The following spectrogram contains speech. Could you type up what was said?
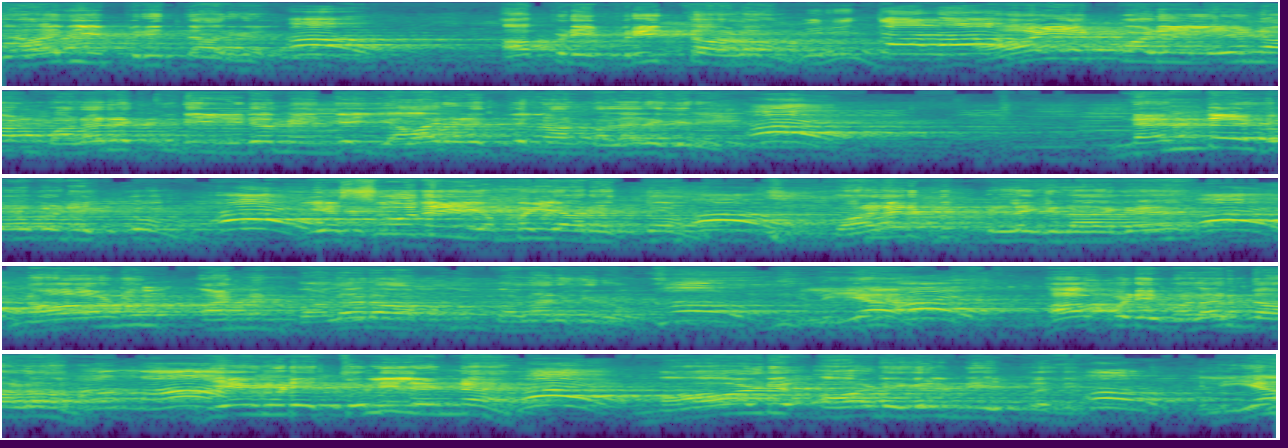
ஜாதியை பிரித்தார்கள். அப்படி பிரித்தாலும். ஆயப்பாடியிலே நான் வளரக்கூடிய இடம் எங்கே? யாரிடத்தில் நான் வளர்கிறேன்? நந்த கோபனுக்கும். யசோதை அம்மையாருக்கும் ஏய். வளர்ப்பு பிள்ளைகளாக. நானும் அண்ணன் பலராமனும் வளர்கிறோம். இல்லையா. அப்படி வளர்ந்தாலும். எங்களுடைய தொழில் என்ன. மாடு ஆடுகள் மேய்ப்பது. இல்லையா.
